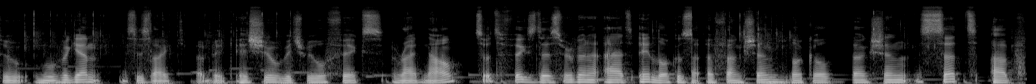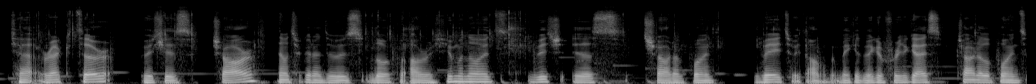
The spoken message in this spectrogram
to move again. This is like a big issue, which we will fix right now. So to fix this, we're gonna add a local a function, local function set up character which is char. Now what we're gonna do is local our humanoid, which is char point weight. Wait, I'll make it bigger for you guys. Char point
